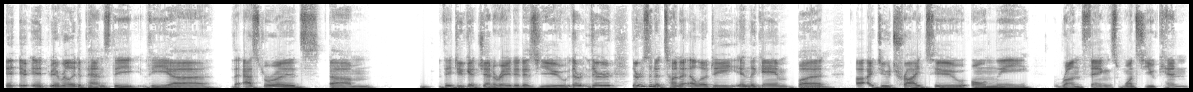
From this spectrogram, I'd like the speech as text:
it, it it really depends. The the uh, the asteroids um, they do get generated as you. There there there isn't a ton of LOD in the game, but uh, I do try to only run things once you can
